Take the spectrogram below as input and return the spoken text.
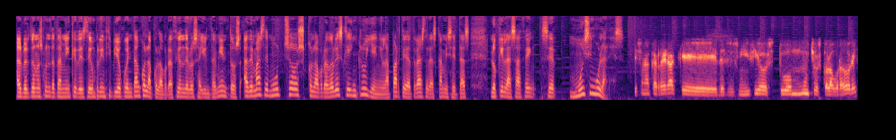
Alberto nos cuenta también que desde un principio cuentan con la colaboración de los ayuntamientos, además de muchos colaboradores que incluyen en la parte de atrás de las camisetas, lo que las hacen ser muy singulares. Es una carrera que desde sus inicios tuvo muchos colaboradores,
